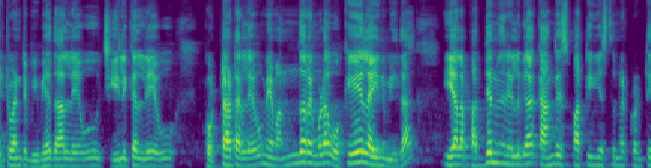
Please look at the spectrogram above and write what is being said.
ఎటువంటి విభేదాలు లేవు చీలికలు లేవు కొట్టాటలు లేవు. మేమందరం కూడా ఒకే లైన్ మీద ఇవాళ పద్దెనిమిది నెలలుగా కాంగ్రెస్ పార్టీ చేస్తున్నటువంటి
